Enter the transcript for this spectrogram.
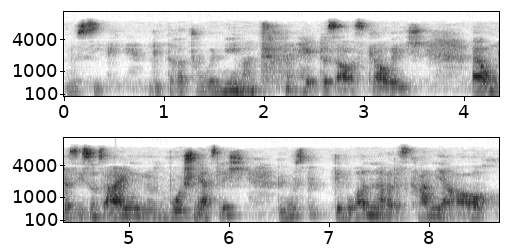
Musik, Literatur. Niemand hält das aus, glaube ich. Äh, und das ist uns allen wohl schmerzlich bewusst geworden, aber das kann ja auch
